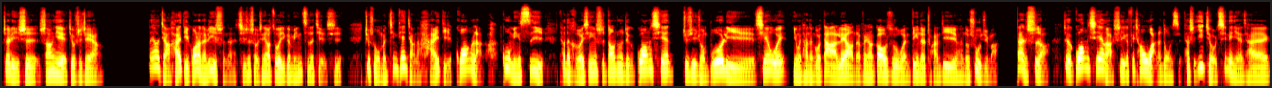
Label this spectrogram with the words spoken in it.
这里是商业就是这样。那要讲海底光缆的历史呢，其实首先要做一个名词的解析，就是我们今天讲的海底光缆啊，顾名思义，它的核心是当中的这个光纤，就是一种玻璃纤维，因为它能够大量的、非常高速、稳定的传递很多数据嘛。但是啊，这个光纤啊是一个非常晚的东西，它是一九七零年才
